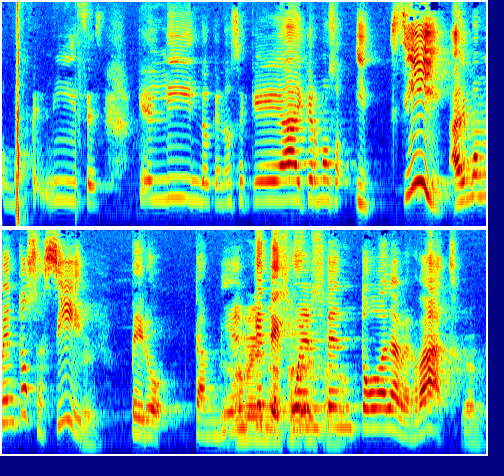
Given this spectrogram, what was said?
somos felices, qué lindo, que no sé qué, ay, qué hermoso. Y sí, hay momentos así, Sí. pero también No, que te eso, cuenten ¿no? toda la verdad. Claro.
